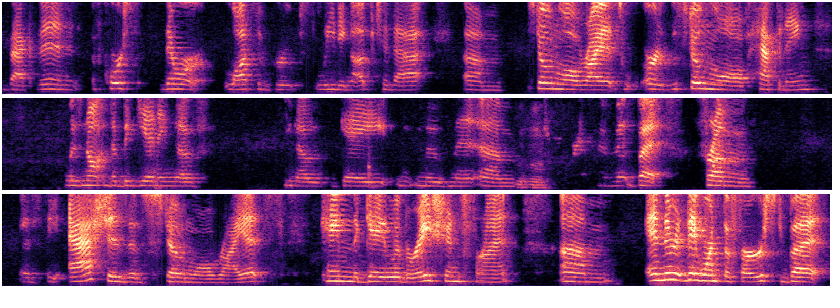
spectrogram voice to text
back then, of course, there were lots of groups leading up to that. Um, Stonewall riots or the Stonewall happening was not the beginning of, you know, gay movement, um, mhm, movement, but from as the ashes of Stonewall riots came the Gay Liberation Front, um, and they they weren't the first, but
